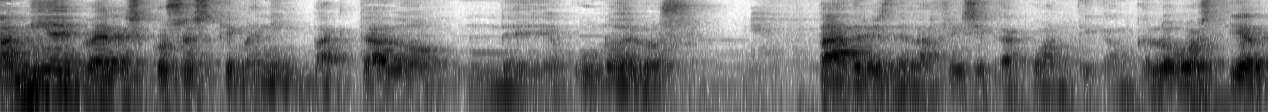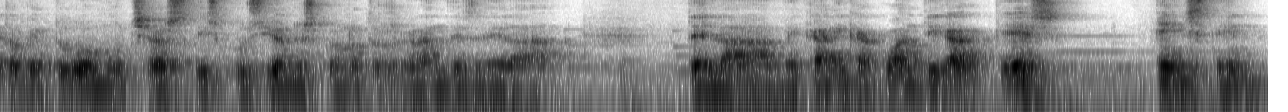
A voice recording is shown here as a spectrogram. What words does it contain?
A mí hay varias cosas que me han impactado de uno de los padres de la física cuántica, aunque luego es cierto que tuvo muchas discusiones con otros grandes de la, de la mecánica cuántica, que es Einstein.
